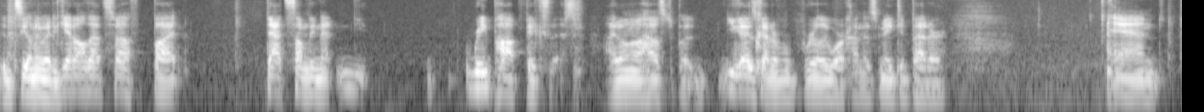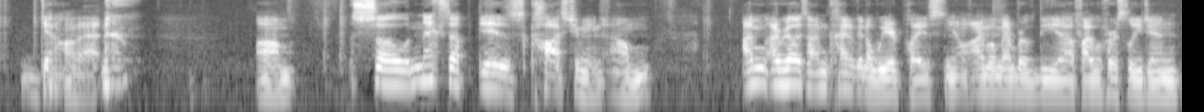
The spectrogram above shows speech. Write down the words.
It's the only way to get all that stuff, but that's something that ReedPop fix this. I don't know how else to put. It. You guys got to really work on this, make it better, and get on that. um, so next up is costuming. Um, I'm I realize I'm kind of in a weird place. You know, I'm a member of the uh, 501st Legion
